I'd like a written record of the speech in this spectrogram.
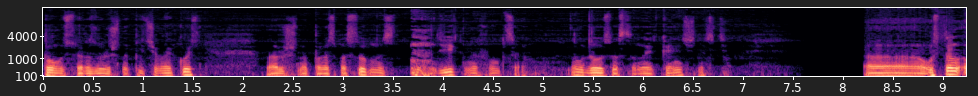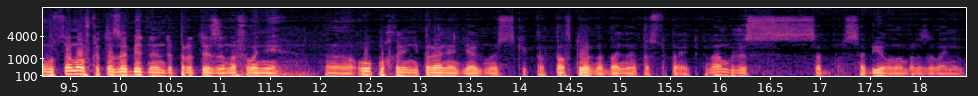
полностью разрушена плечевая кость, нарушена пароспособность, двигательная функция. Ну, удалось восстановить конечность. А, установка тазобедренного эндопротеза на фоне опухоли, неправильной диагностики. Повторно больной поступает к нам уже с, с объемным образованием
